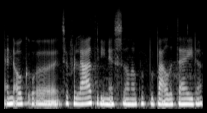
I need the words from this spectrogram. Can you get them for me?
en ook, eh, ze verlaten die nesten dan ook op bepaalde tijden.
